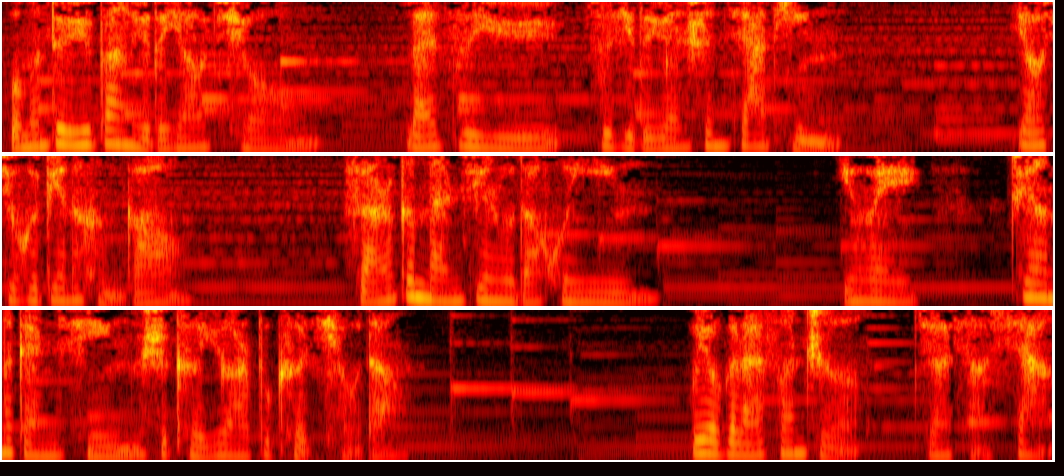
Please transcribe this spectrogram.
我们对于伴侣的要求来自于自己的原生家庭，要求会变得很高，反而更难进入到婚姻，因为这样的感情是可遇而不可求的。我有个来访者叫小夏，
